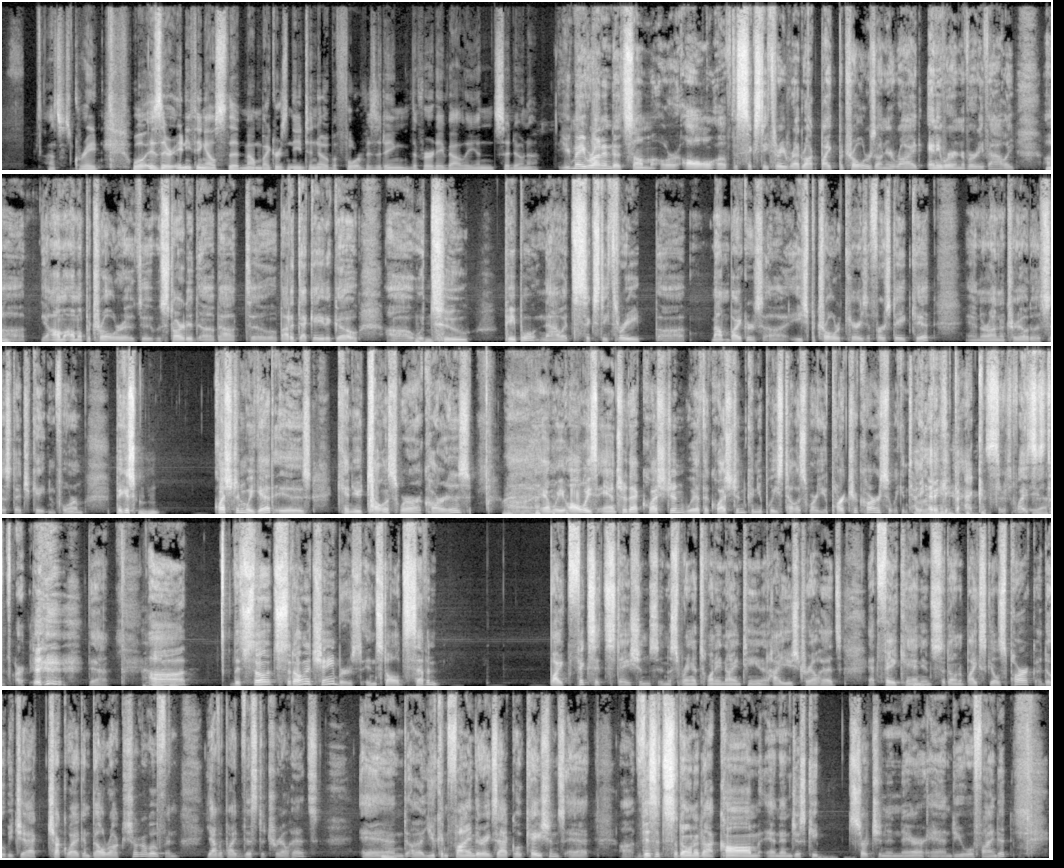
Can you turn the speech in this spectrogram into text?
that's great. Well, is there anything else that mountain bikers need to know before visiting the Verde Valley in Sedona? You may run into some or all of the 63 Red Rock bike patrollers on your ride anywhere in the Verde Valley. Hmm. Uh, yeah, I'm, I'm, a patroller. It, it was started about uh, about a decade ago uh, with mm-hmm. two people. Now it's 63 uh, mountain bikers. Uh, each patroller carries a first aid kit, and they're on the trail to assist, educate, and inform. Biggest mm-hmm question we get is, can you tell us where our car is? Uh, and we always answer that question with a question. Can you please tell us where you parked your car so we can tell you how to get back because there's places yeah. to park. yeah. Uh, the Sedona Chambers installed seven bike fix-it stations in the spring of 2019 at high-use trailheads at Fay Canyon, Sedona Bike Skills Park, Adobe Jack, Chuckwagon, Bell Rock, Sugarloaf, and Yavapai Vista trailheads. And uh, you can find their exact locations at uh, visitsedona.com and then just keep searching in there and you will find it.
